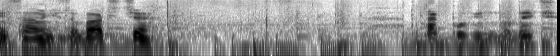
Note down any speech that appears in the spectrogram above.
No i sami zobaczcie. To tak powinno być.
